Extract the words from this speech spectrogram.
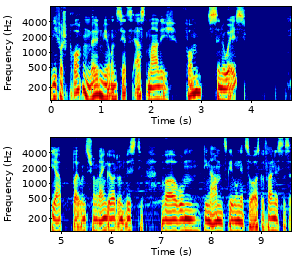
wie versprochen, melden wir uns jetzt erstmalig vom Cineways. Ihr habt bei uns schon reingehört und wisst, warum die Namensgebung jetzt so ausgefallen ist. Das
